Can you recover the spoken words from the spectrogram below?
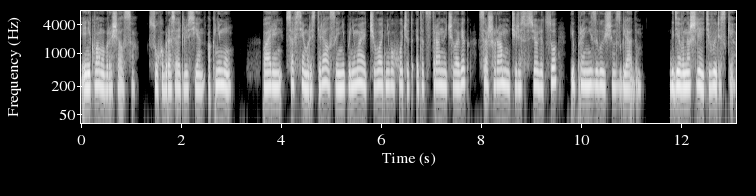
«Я не к вам обращался», — сухо бросает Люсьен, — а к нему. Парень совсем растерялся и не понимает, чего от него хочет этот странный человек со шрамом через все лицо и пронизывающим взглядом. «Где вы нашли эти вырезки?»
